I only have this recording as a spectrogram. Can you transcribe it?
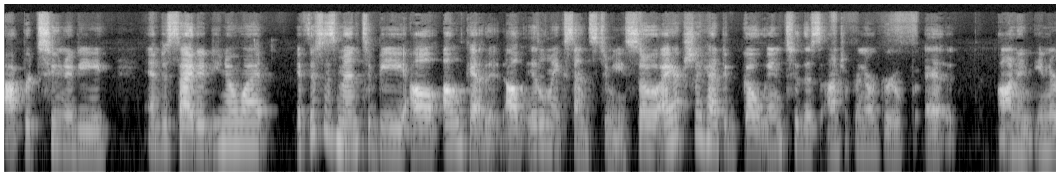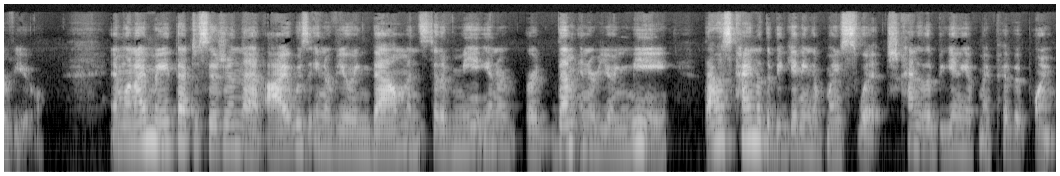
opportunity and decided, you know what? If this is meant to be, I'll I'll get it. I'll it'll make sense to me. So I actually had to go into this entrepreneur group at, uh, on an interview. And when I made that decision that I was interviewing them instead of me inter- or them interviewing me, that was kind of the beginning of my switch, kind of the beginning of my pivot point.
